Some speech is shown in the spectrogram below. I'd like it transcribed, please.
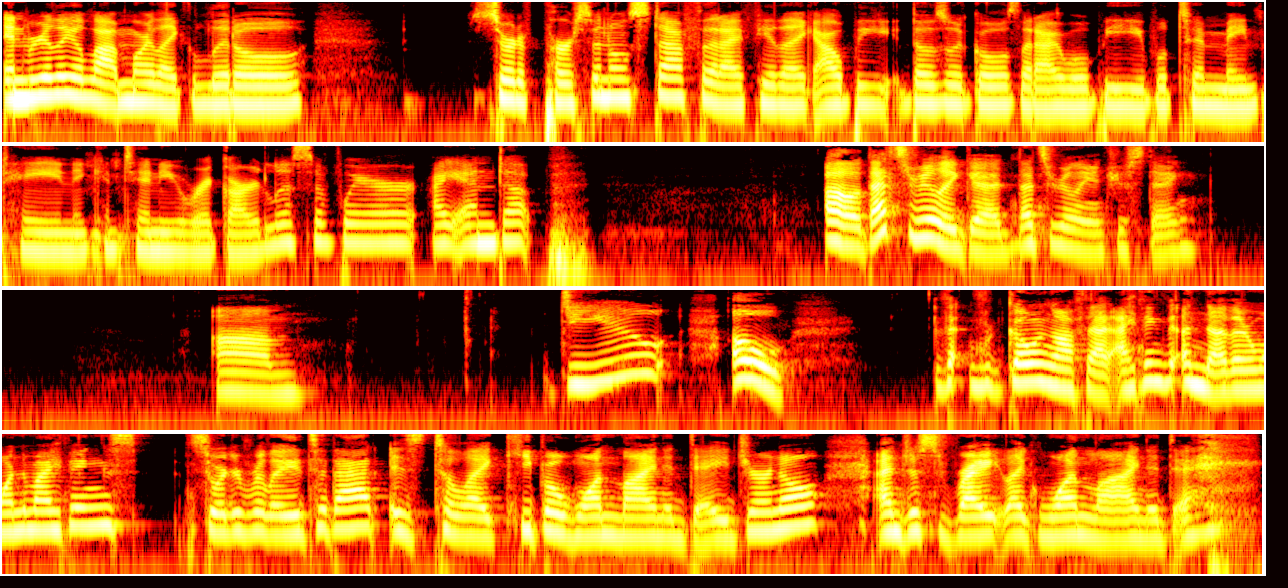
and really a lot more like little sort of personal stuff that I feel like I'll be those are goals that I will be able to maintain and continue regardless of where I end up. Oh, that's really good. That's really interesting. Um do you Oh, that, going off that, I think another one of my things sort of related to that is to like keep a one line a day journal and just write like one line a day.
